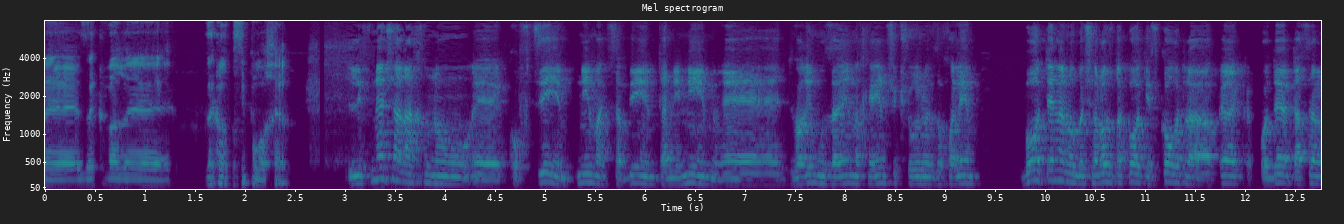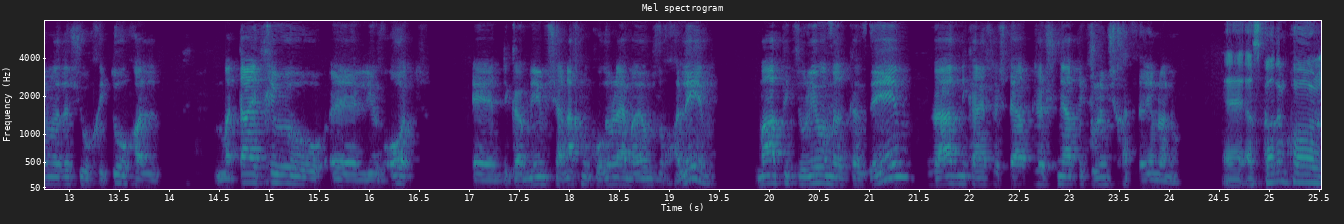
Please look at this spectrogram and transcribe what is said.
אה, זה כבר uh, זה כבר סיפור אחר. לפני שאנחנו אה, קופצים, פנים עצבים, תנינים, אה, דברים מוזרים אחרים שקשורים לזוחלים, בוא תן לנו בשלוש דקות תזכורת לפרק הקודם, תעשה לנו איזשהו חיתוך על מתי התחילו אה, לראות אה, דגמים שאנחנו קוראים להם היום זוחלים, מה הפיצולים המרכזיים, ואז ניכנס לשתי, לשני הפיצולים שחסרים לנו. אה, אז קודם כל,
